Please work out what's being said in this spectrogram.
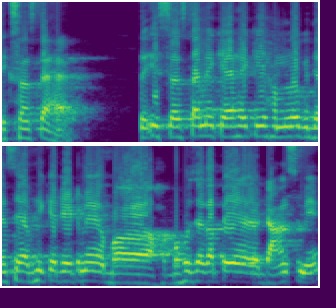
एक संस्था है। तो इस संस्था में क्या है कि हम लोग जैसे अभी के डेट में बहुत जगह पे डांस में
